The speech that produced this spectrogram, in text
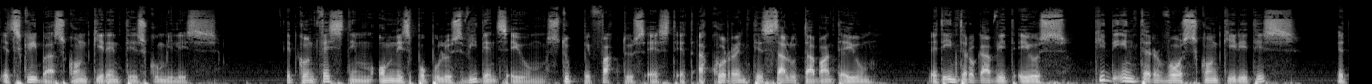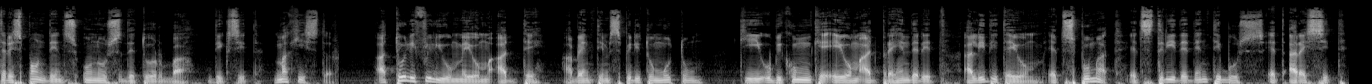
et scribas concirentes cum ilis. Et confestim omnis populus videns eum, stupefactus est, et accorrentes salutabant eum, et interrogavit eos, Cid inter vos conciritis? Et respondens unus de turba, dixit, Magister, atuli filium meum ad te, abentim spiritum mutum, qui ubicumque eum ad prehenderit, alidit eum, et spumat, et stridedentibus, et aressit,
